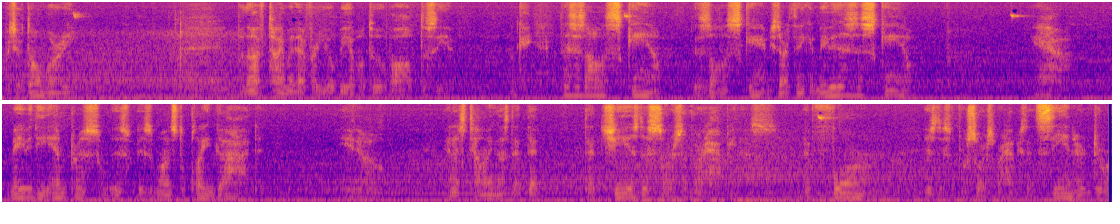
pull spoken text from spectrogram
But you don't worry. With enough time and effort, you'll be able to evolve to see it. This is all a scam. This is all a scam. You start thinking, maybe this is a scam. Yeah, maybe the Empress is, is wants to play God, you know and it's telling us that, that, that she is the source of our happiness. That form is the source of our happiness. And seeing her direct.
